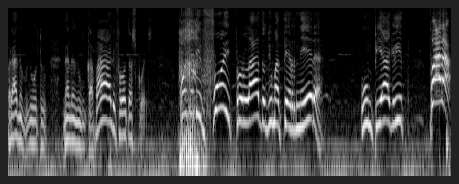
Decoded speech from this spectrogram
Foi lá no, no outro, na- no cavalo e falou outras coisas. Quando ele foi pro lado de uma terneira, um piá grita: Para!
